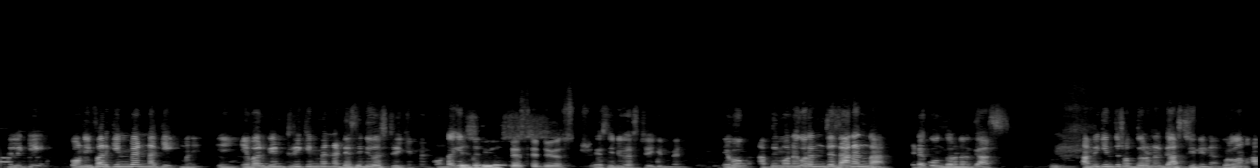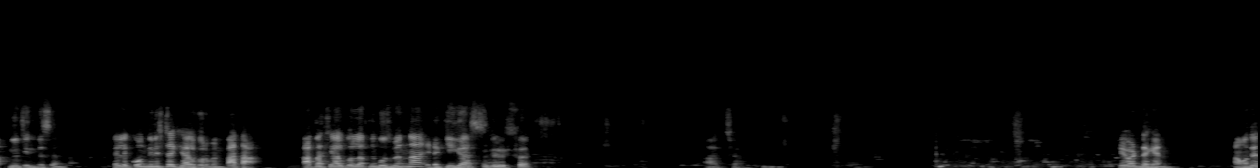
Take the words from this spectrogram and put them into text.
তাহলে কি কনিফার কিনবেন নাকি? মানে এই এভারগ্রিন ট্রি কিনবেন না ডেসিডিউয়াস ট্রি কিনবেন? কোনটা কিনবেন? Deciduous ডেসিডিউয়াস ট্রি কিনবেন। এবং আপনি মনে করেন যে জানেন না এটা কোন ধরনের গাছ? আমি কিন্তু সব ধরনের গাছ চিনি না। বললাম আপনিও চিনতেছেন না। তাহলে কোন জিনিসটা খেয়াল করবেন? পাতা। পাতা খেয়াল করলে আপনি বুঝবেন না এটা কি গাছ? জি স্যার। আচ্ছা। এবার দেখেন আমাদের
